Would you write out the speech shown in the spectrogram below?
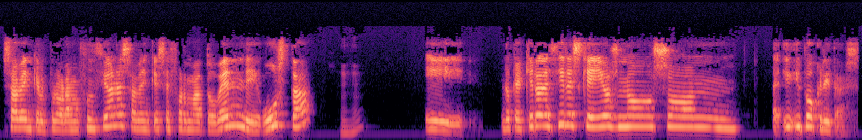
Saben que el programa funciona, saben que ese formato vende y gusta. Y lo que quiero decir es que ellos no son hipócritas.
